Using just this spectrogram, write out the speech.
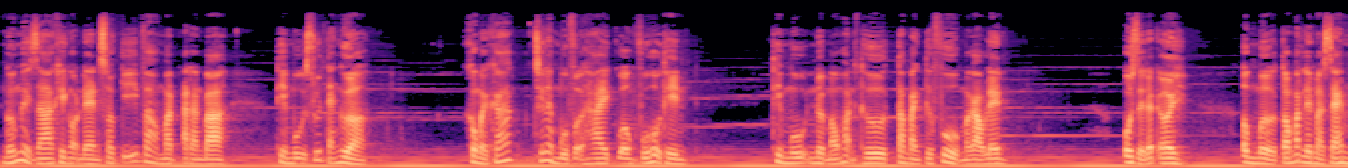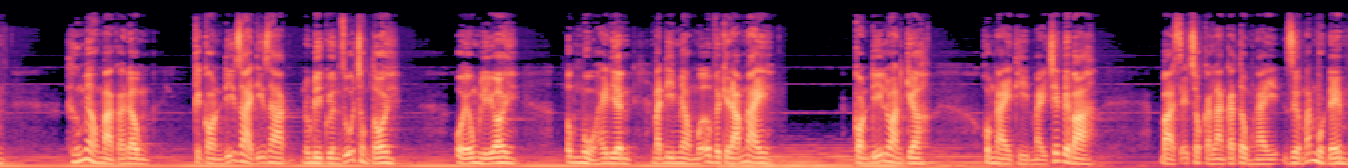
Ngớ người ra khi ngọn đèn soi kỹ vào mặt A đàn bà, thì mụ suýt té ngửa. Không phải khác, chính là mụ vợ hai của ông Phú Hộ Thìn thì mụ nổi máu hoạn thư tam bành tứ phủ mà gào lên. Ôi giời đất ơi, ông mở to mắt lên mà xem, thứ mèo mà cả đồng, cái con đĩ dài đĩ dạc nó đi quyến rũ chồng tôi. Ôi ông Lý ơi, ông mù hay điên mà đi mèo mỡ với cái đám này. Còn đĩ loan kia, hôm nay thì mày chết với bà. Bà sẽ cho cả làng cả tổng này rửa mắt một đêm.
